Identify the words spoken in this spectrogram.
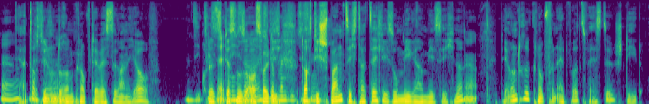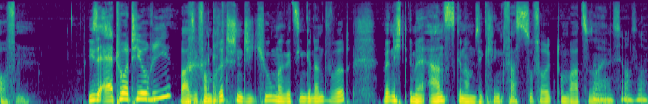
ja, der hat doch das den unteren Knopf der Weste gar nicht auf. sieht Oder es sieht halt das nur so aus, Ich weil die, doch, die spannt sich tatsächlich so megamäßig. Ne? Ja. Der untere Knopf von Edwards Weste steht offen. Diese Edward-Theorie, war sie vom britischen GQ-Magazin genannt wird, wird nicht immer ernst genommen. Sie klingt fast zu verrückt, um wahr zu Ja, sein. ist ja auch so.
